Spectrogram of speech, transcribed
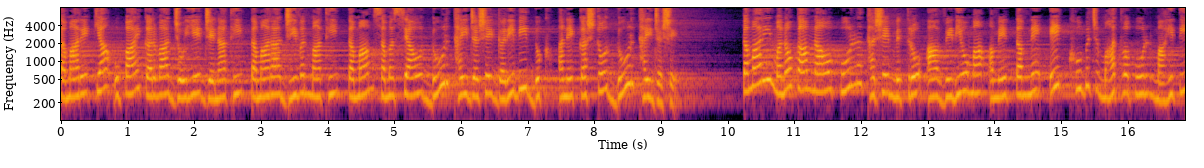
તમારે ક્યાં ઉપાય કરવા જોઈએ જેનાથી તમારા જીવનમાંથી તમામ સમસ્યાઓ દૂર થઈ જશે, ગરીબી, દુઃખ અને કષ્ટો દૂર થઈ જશે. તમારી મનોકામનાઓ પૂર્ણ થશે મિત્રો. આ વિડીયોમાં અમે તમને એક ખૂબ જ મહત્વપૂર્ણ માહિતી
